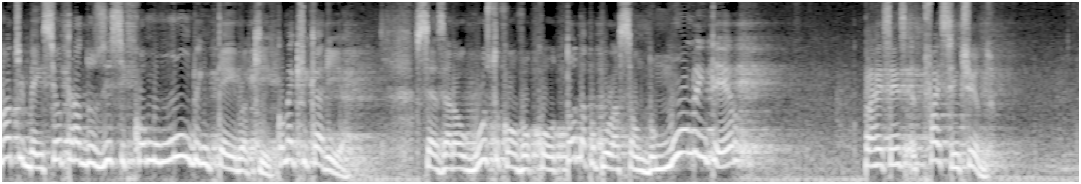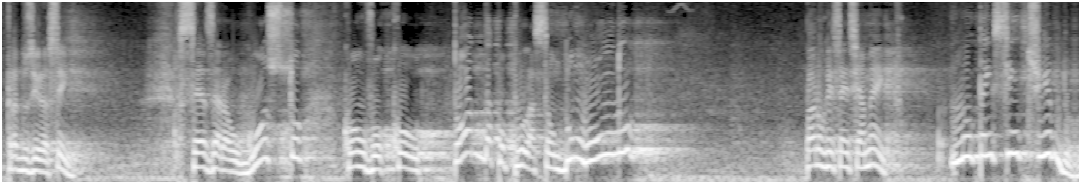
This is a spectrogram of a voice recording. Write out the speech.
Note bem, se eu traduzisse como o mundo inteiro aqui, como é que ficaria? César Augusto convocou toda a população do mundo inteiro para recensar. Faz sentido? Traduzir assim? César Augusto convocou toda a população do mundo para um recenseamento? Não tem sentido.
